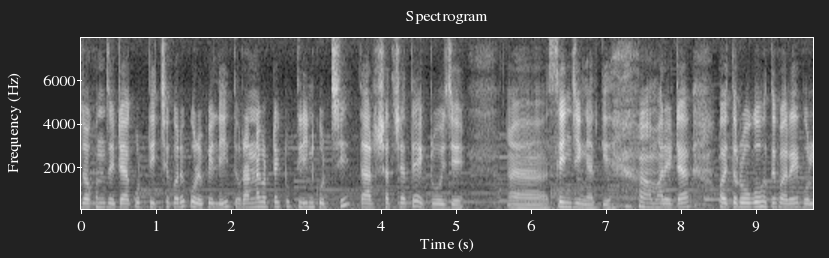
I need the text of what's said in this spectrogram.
যখন যেটা করতে ইচ্ছে করে করে ফেলি। তো রান্নাঘরটা একটু ক্লিন করছি। তার সাথে সাথে একটু ওই যে সেঞ্জিং আর কি। আমার এটা হয়তো রোগও হতে পারে বল,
